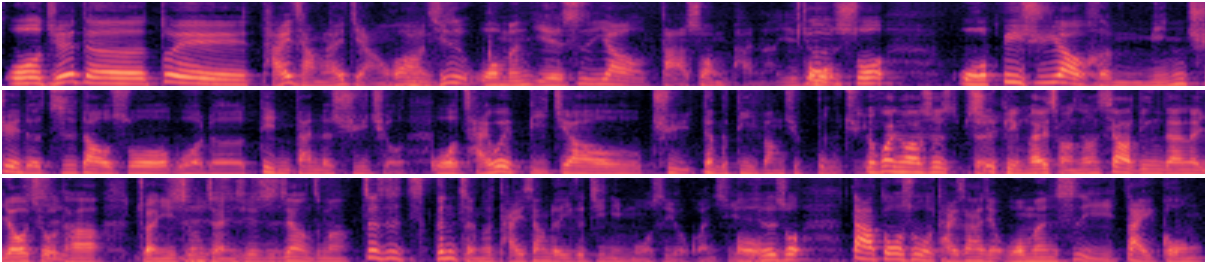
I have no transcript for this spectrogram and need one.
我觉得对台厂来讲的话，其实我们也是要打算盘啊，也就是说。我必须要很明确的知道说我的订单的需求，我才会比较去那个地方去布局。那换句话是，是品牌厂商下订单了，要求他转移生产线，是这样子吗？这是跟整个台商的一个经营模式有关系。也就是说，大多数台商来讲，我们是以代工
